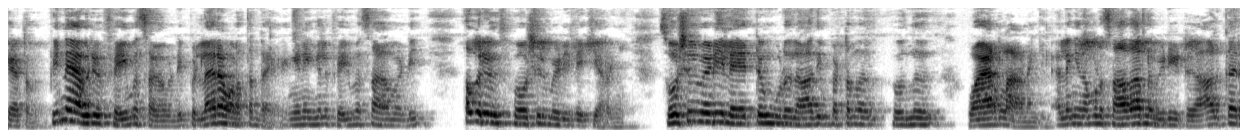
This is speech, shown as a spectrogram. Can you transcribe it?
കേട്ടത്. പിന്നെ അവർ ഫേമസ് ആകാൻ വേണ്ടി പിള്ളേരെ വളർത്തണ്ടേ? എങ്ങനെയെങ്കിലും ഫേമസ് ആകാൻ വേണ്ടി അവർ സോഷ്യൽ മീഡിയയിലേക്ക് ഇറങ്ങി. സോഷ്യൽ മീഡിയയിൽ ഏറ്റവും കൂടുതൽ ആദ്യം പെട്ടെന്ന് ഒന്ന് വൈറലാണെങ്കിൽ അല്ലെങ്കിൽ നമ്മൾ സാധാരണ വീഡിയോ ഇട്ട് ആൾക്കാർ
